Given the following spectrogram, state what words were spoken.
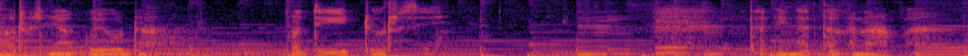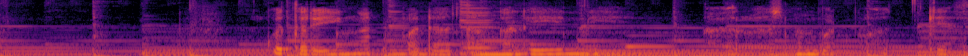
harusnya gue udah mau tidur sih. Tapi nggak tahu kenapa. Gue teringat pada tanggal ini harus membuat podcast.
